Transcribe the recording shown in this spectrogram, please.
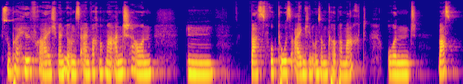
super hilfreich, wenn wir uns einfach nochmal anschauen, mm, was Fructose eigentlich in unserem Körper macht und was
